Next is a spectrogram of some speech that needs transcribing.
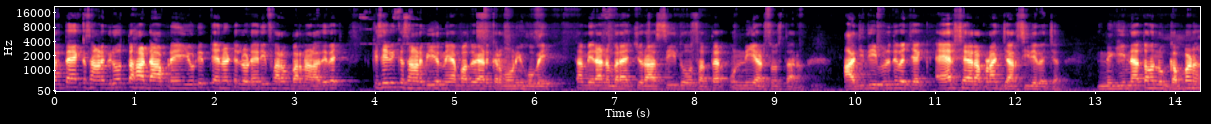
ਸਵਾਗਤ ਹੈ ਕਿਸਾਨ ਵੀਰੋ, ਤੁਹਾਡਾ ਆਪਣੇ YouTube channel Dhillon dairy farm Barnala ਦੇ ਵਿੱਚ। ਕਿਸੇ ਵੀ ਕਿਸਾਨ ਵੀਰ ਨੇ ਆਪਾਂ ਤੋਂ ਐਡ ਕਰਵਾਉਣੀ ਹੋਵੇ, ਤਾਂ ਮੇਰਾ ਨੰਬਰ ਹੈ 8427191817 ਅੱਜ ਦੀ ਵੀਡੀਓ ਦੇ ਵਿੱਚ ਇੱਕ ਐਰ ਸ਼ਹਿਰ ਆਪਣਾ ਜਰਸੀ ਦੇ ਵਿੱਚ। ਨਗੀਨਾ ਤੁਹਾਨੂੰ ਗੱਬਣ,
